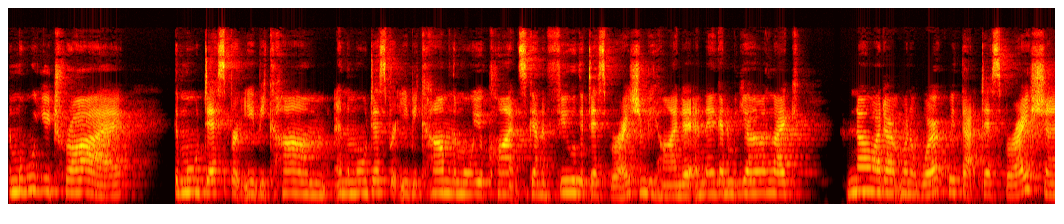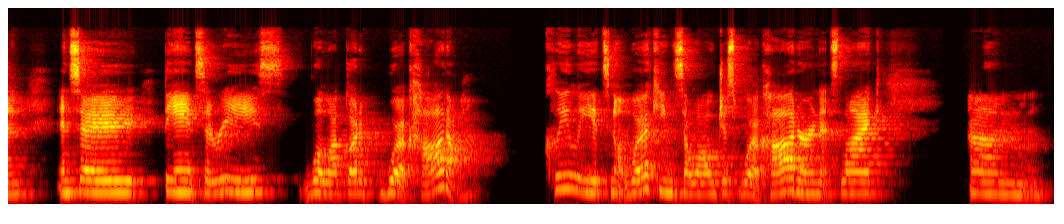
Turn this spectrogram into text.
the more you try, the more desperate you become. And the more desperate you become, the more your clients are going to feel the desperation behind it. And they're going to be going like, no, I don't want to work with that desperation. And so the answer is, well, I've got to work harder. Clearly it's not working, so I'll just work harder. And it's like, um,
